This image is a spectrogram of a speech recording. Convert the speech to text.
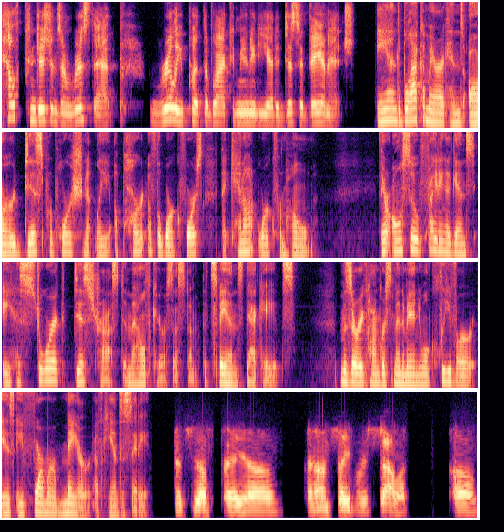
health conditions and risks that really put the Black community at a disadvantage. And Black Americans are disproportionately a part of the workforce that cannot work from home. They're also fighting against a historic distrust in the healthcare system that spans decades. Missouri Congressman Emanuel Cleaver is a former mayor of Kansas City. It's just a uh, an unsavory salad of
